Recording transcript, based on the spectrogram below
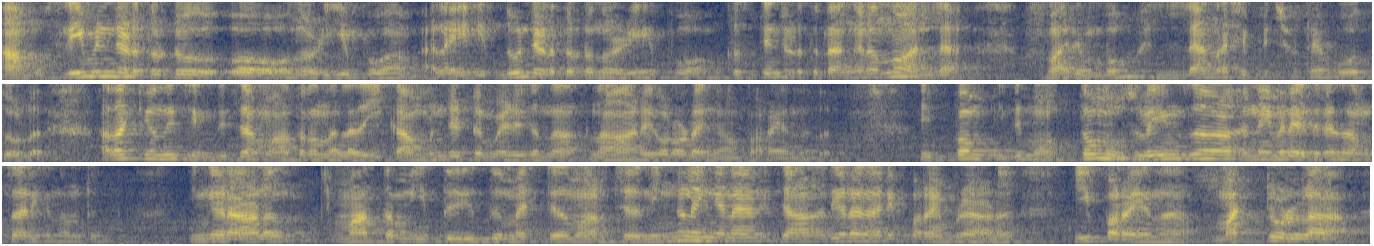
ആ മുസ്ലിമിന്റെ അടുത്തോട്ട് ഒന്ന് ഒഴുകി പോകാം. അല്ലെങ്കിൽ ഹിന്ദുവിന്റെ അടുത്തോട്ട് ഒന്ന് ഒഴുകി പോകാം. ക്രിസ്ത്യന്റെ അടുത്തോട്ട് അങ്ങനെയൊന്നും അല്ല. വരുമ്പം എല്ലാം നശിപ്പിച്ചോട്ടേ പോകത്തുള്ളൂ. അതൊക്കെ ഒന്ന് ചിന്തിച്ചാൽ മാത്രം നല്ലത്. ഈ കമന്റ് ഇട്ട് മെഴുകുന്ന നാറികളോടെ ഞാൻ പറയുന്നത്. ഇപ്പം ഇത് മൊത്തം മുസ്ലിംസ് തന്നെ ഇവരെതിരെ സംസാരിക്കുന്നുണ്ട്. ഇങ്ങനെയാണ് മാത്രം ഇത് ഇത് മറ്റേത് മറിച്ച്. നിങ്ങളിങ്ങനെ ജാതിയുടെ കാര്യം പറയുമ്പോഴാണ് ഈ പറയുന്ന മറ്റുള്ള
